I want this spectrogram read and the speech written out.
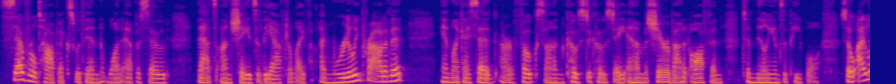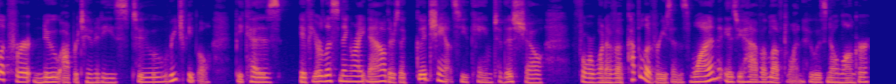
several topics within one episode that's on Shades of the Afterlife. I'm really proud of it. And like I said, our folks on Coast to Coast AM share about it often to millions of people. So I look for new opportunities to reach people because if you're listening right now, there's a good chance you came to this show for one of a couple of reasons. One is you have a loved one who is no longer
